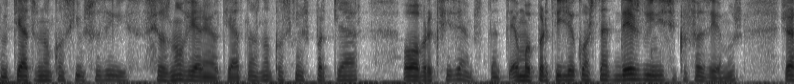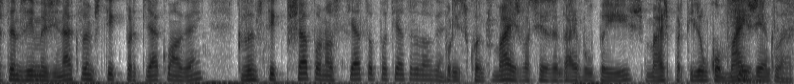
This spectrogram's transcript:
No teatro, não conseguimos fazer isso. Se eles não vierem ao teatro, nós não conseguimos partilhar a obra que fizemos. Portanto, é uma partilha constante desde o início que fazemos. Já estamos a imaginar que vamos ter que partilhar com alguém, que vamos ter que puxar para o nosso teatro ou para o teatro de alguém. Por isso, quanto mais vocês andarem pelo país, mais partilham com mais Sim, gente. Claro,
